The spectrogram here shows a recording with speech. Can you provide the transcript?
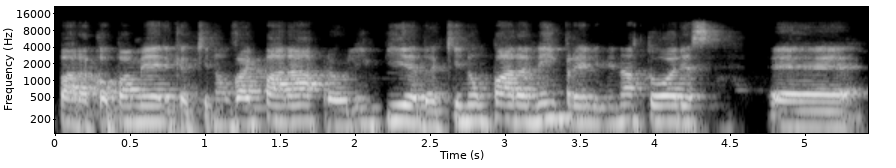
para a Copa América, que não vai parar para a Olimpíada, que não para nem para eliminatórias. É,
